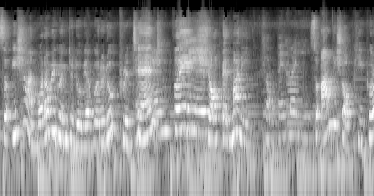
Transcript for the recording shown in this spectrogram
So Ishaan, what are we going to do? We are going to do pretend, play, shop and money. Shop and money. So I'm the shopkeeper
